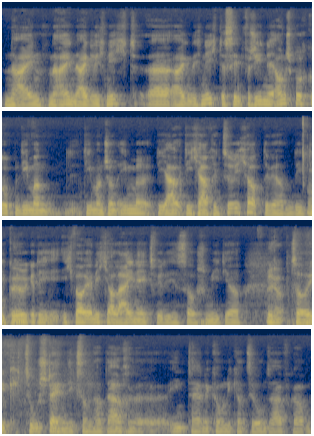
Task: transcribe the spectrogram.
Nein, nein, eigentlich nicht. Äh, eigentlich nicht. Es sind verschiedene Anspruchsgruppen, die man, die man schon immer, die, auch, die ich auch in Zürich hatte. Wir haben die, die okay. Bürger, die, ich war ja nicht alleine jetzt für dieses Social Media ja. Zeug zuständig, sondern hatte auch äh, interne Kommunikationsaufgaben.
